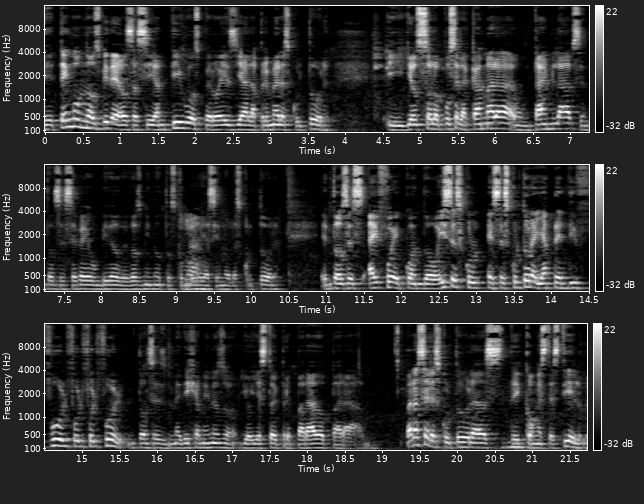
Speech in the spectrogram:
eh, tengo unos videos así antiguos, pero es ya la primera escultura. Y yo solo puse la cámara, un time lapse, entonces se ve un video de dos minutos como Claro. voy haciendo la escultura. Entonces ahí fue cuando hice escul- esa escultura y aprendí full, full, full, full. Entonces me dije a mí mismo, yo ya estoy preparado para, para hacer esculturas de, con este estilo.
